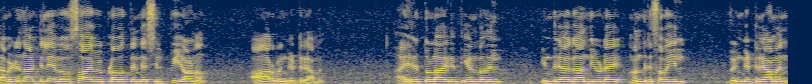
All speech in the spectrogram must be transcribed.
തമിഴ്നാട്ടിലെ വ്യവസായ വിപ്ലവത്തിന്റെ ശില്പിയാണ് ആർ വെങ്കട്ടരാമൻ. ആയിരത്തി തൊള്ളായിരത്തി എൺപതിൽ ഇന്ദിരാഗാന്ധിയുടെ മന്ത്രിസഭയിൽ വെങ്കട്ടരാമൻ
